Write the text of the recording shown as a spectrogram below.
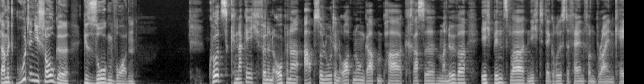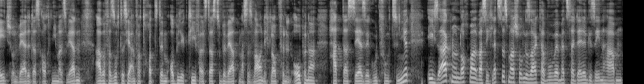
damit gut in die Show ge gesogen worden. Kurz, knackig für einen Opener, absolut in Ordnung, gab ein paar krasse Manöver. Ich bin zwar nicht der größte Fan von Brian Cage und werde das auch niemals werden, aber versuche das hier einfach trotzdem objektiv als das zu bewerten, was es war. Und ich glaube, für einen Opener hat das sehr, sehr gut funktioniert. Ich sage nur nochmal, was ich letztes Mal schon gesagt habe, wo wir Seidel gesehen haben.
